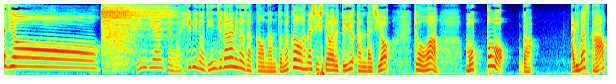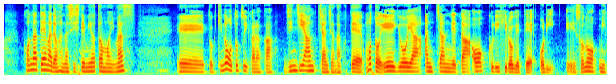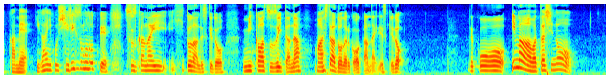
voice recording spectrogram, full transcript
ラジオ人事アンちゃんが日々の人事絡みの雑貨をなんとなくお話しして終わるというアンラジオ。今日は、最もがありますか？こんなテーマでお話ししてみようと思います。えっ、と、昨日、おとついからか、人事あんちゃんじゃなくて、元営業やあんちゃんネタを繰り広げており、えーその3日目。意外にこうシリーズものって続かない人なんですけど、3日は続いたな。まあ明日はどうなるかわかんないですけど。で、こう、今私の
